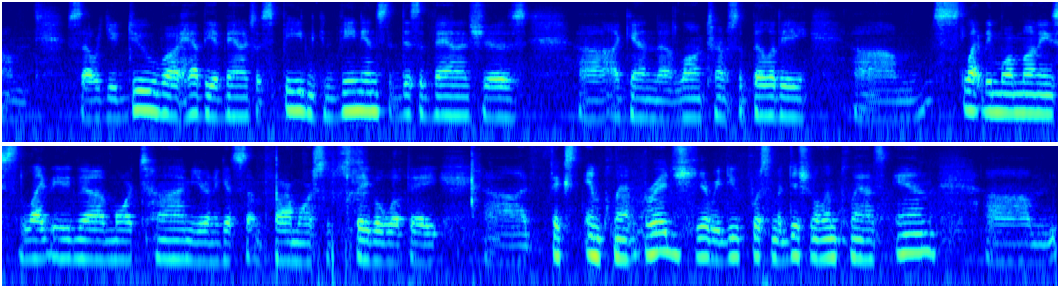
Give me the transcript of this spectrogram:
Um, so you do have the advantage of speed and convenience. The disadvantage is again, uh, long-term stability, um, slightly more money, slightly uh, more time. You're going to get something far more stable with a uh, fixed implant bridge. Here we do put some additional implants in. Um,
